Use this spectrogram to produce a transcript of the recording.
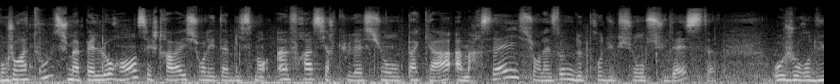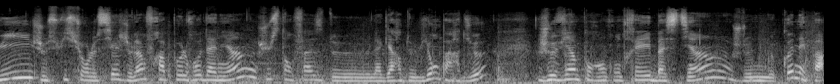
Bonjour à tous, je m'appelle Laurence et je travaille sur l'établissement Infracirculation PACA à Marseille, sur la zone de production sud-est. Aujourd'hui, je suis sur le siège de l'Infrapôle Rhodanien, juste en face de la gare de Lyon-Pardieu. Je viens pour rencontrer Bastien, je ne le connais pas,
